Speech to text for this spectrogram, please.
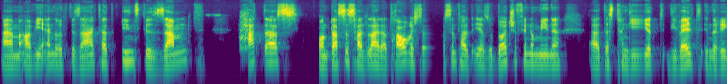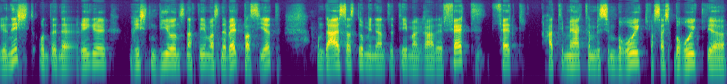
Ähm, aber wie Andret gesagt hat, insgesamt hat das, und das ist halt leider traurig, das sind halt eher so deutsche Phänomene, äh, das tangiert die Welt in der Regel nicht. Und in der Regel richten wir uns nach dem, was in der Welt passiert. Und da ist das dominante Thema gerade Fett. Fett hat die Märkte ein bisschen beruhigt. Was heißt beruhigt? Wir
